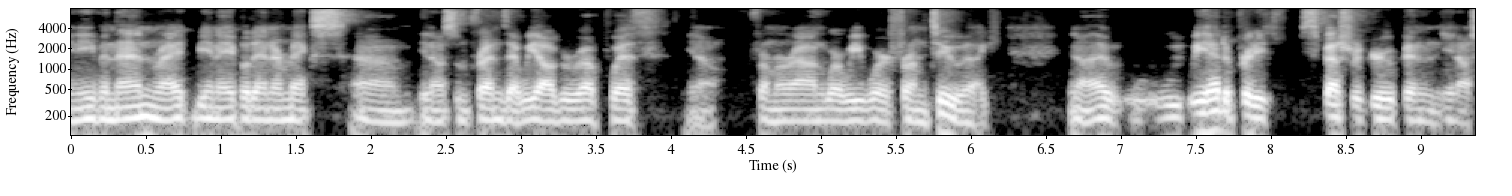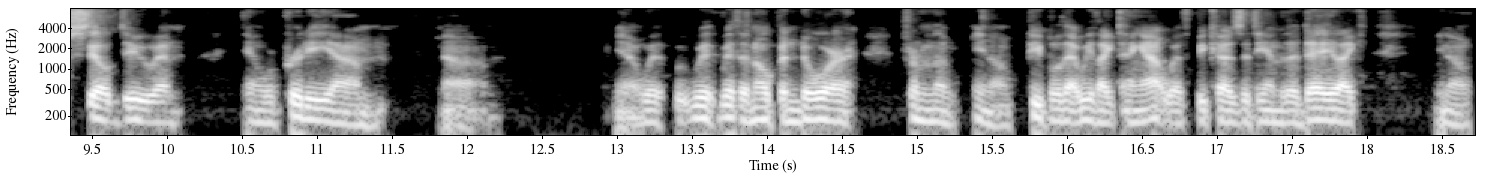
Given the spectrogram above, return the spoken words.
and even then, right, being able to intermix, um, you know, some friends that we all grew up with, you know, from around where we were from too. Like, you know, we had a pretty special group, and you know, still do, and you know we're pretty um, uh, you know with, with with an open door from the you know people that we like to hang out with because at the end of the day like you know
